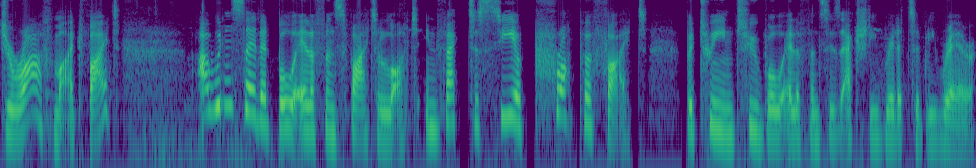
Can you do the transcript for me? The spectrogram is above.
giraffe might fight. I wouldn't say that bull elephants fight a lot. In fact, to see a proper fight between two bull elephants is actually relatively rare,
